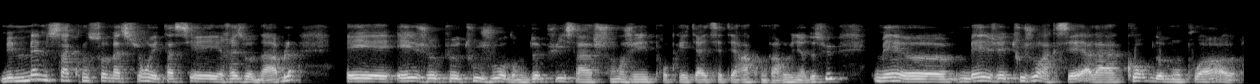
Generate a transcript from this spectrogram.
mais même sa consommation est assez raisonnable. Et, et, je peux toujours, donc depuis ça a changé de propriétaire, etc., qu'on va revenir dessus, mais, euh, mais j'ai toujours accès à la courbe de mon poids.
